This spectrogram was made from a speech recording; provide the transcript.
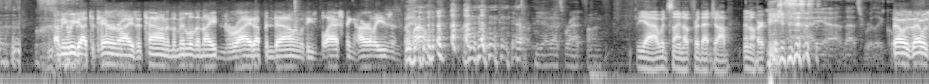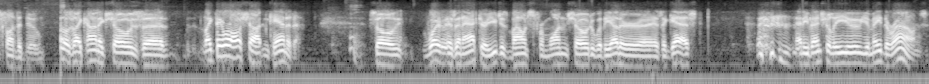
I mean, we got to terrorize a town in the middle of the night and ride up and down with these blasting Harleys, and Wow. yeah, yeah, that's rad fun. yeah, I would sign up for that job in a heartbeat. yeah, that's really cool. that was that was fun to do. Those iconic shows, uh, like they were all shot in Canada. So, what as an actor, you just bounced from one show to with the other uh, as a guest, and eventually you you made the rounds.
